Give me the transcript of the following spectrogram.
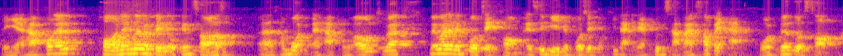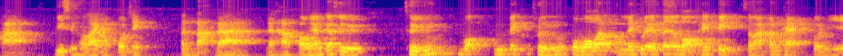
อย่างเงี้ยครับเพราะงั้นพอเนื่องด้วยมันเป็น Open Source ทั้งหมดนะครับ ผมก็คิดว่าไม่ว่าจะเป็นโปรเจกต์ของ SCB หรือโปรเจกต์ของที่ไหนเนี่ยคุณสามารถเข้าไปอ่านโค้ดเพื่อตรวจสอบความdecentralize ของ project ต่างๆได้นะครับ เพราะงั้นก็คือถึงบอกถึงผมบอกว่า regulator บอกให้ปิด smart contract ตัวนี้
